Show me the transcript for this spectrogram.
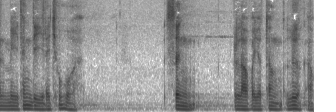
มันมีทั้งดีและชั่ว ซึ่งเราก็จะต้องเลือกเอา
